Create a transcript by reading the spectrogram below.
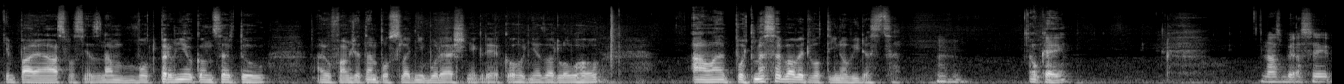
Tím pádem nás vlastně znám od prvního koncertu a doufám, že ten poslední bude až někdy jako hodně za dlouho. Ale pojďme se bavit o té nové desce. Mm-hmm. OK. Nás by asi,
